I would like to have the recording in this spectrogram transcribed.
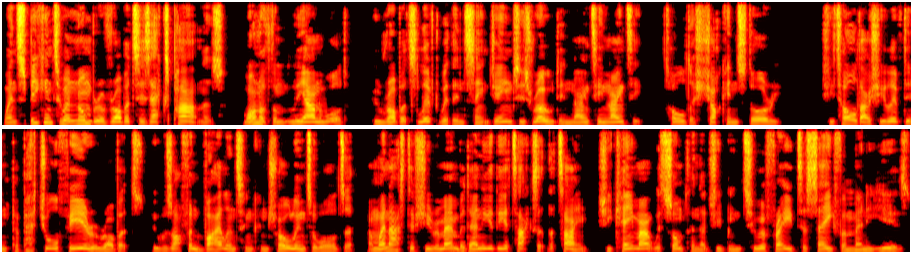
When speaking to a number of Roberts' ex partners, one of them, Leanne Wood, who Roberts lived with in St. James's Road in 1990, told a shocking story. She told how she lived in perpetual fear of Roberts, who was often violent and controlling towards her, and when asked if she remembered any of the attacks at the time, she came out with something that she'd been too afraid to say for many years.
